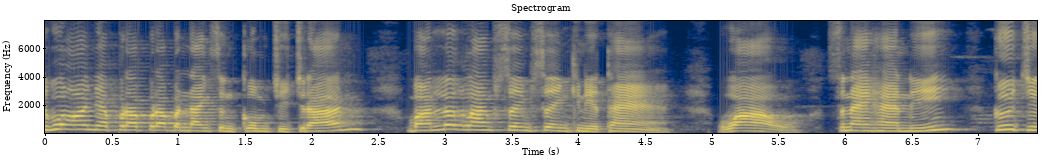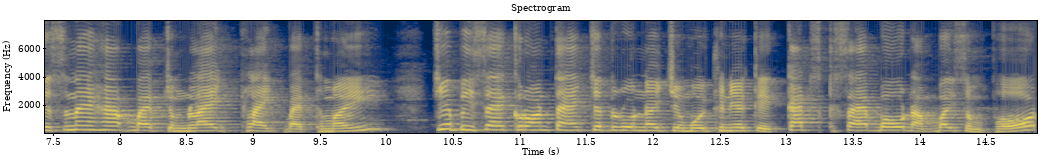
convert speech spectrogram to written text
ធ្វើឲ្យអ្នកប្រាប់ប្រាប់បណ្ដាញសង្គមជាច្រើន បានលើកឡើងផ្សេងផ្សេងគ្នាថាវ៉ាវស្នេហានេះគឺជាស្នេហាបែបចម្លែកប្លែកបែបថ្មី ជាពិសេសគ្រាន់តែចិត្តរស់នៅជាមួយគ្នាគេកាត់ខ្សែបូដើម្បីសម្ពោធ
